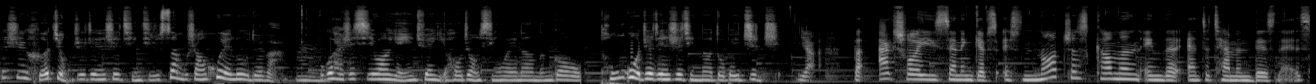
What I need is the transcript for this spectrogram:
但是何炅这件事情其实算不上贿赂，对吧？嗯不过还是希望演艺圈以后这种行为呢，能够通过这件事情呢都被制止。 Yeah, but actually, sending gifts is not just common in the entertainment business.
